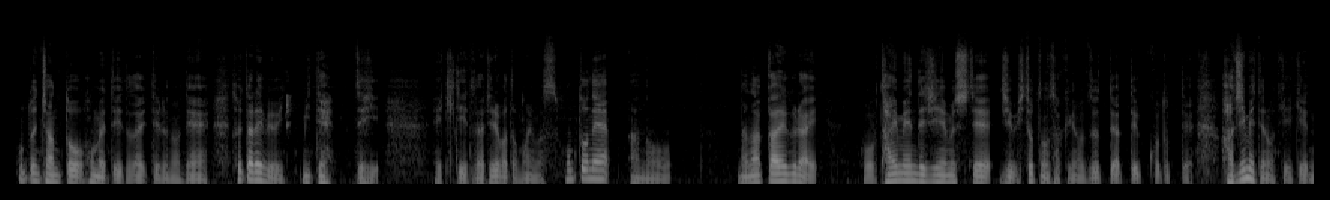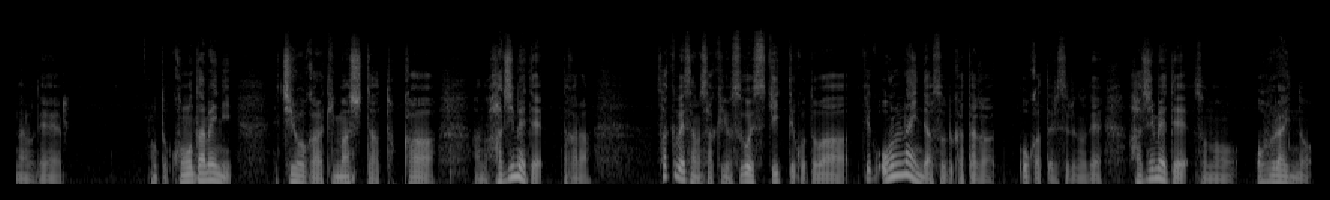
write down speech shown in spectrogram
本当にちゃんと褒めていただいているので、そういったレビューを見て、ぜひ、え来ていただければと思います。本当ね、あの、7回ぐらい、こう対面で GM して一つの作品をずっとやっていくことって初めての経験なので本当このために地方から来ましたとかあの初めてだから作兵衛さんの作品をすごい好きってことは結構オンラインで遊ぶ方が多かったりするので初めてそのオフラインの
